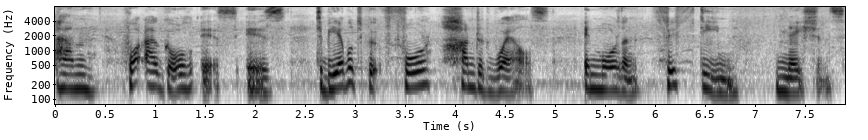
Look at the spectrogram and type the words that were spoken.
um, what our goal is, is to be able to put 400 wells in more than 15 nations.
